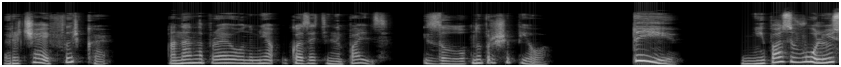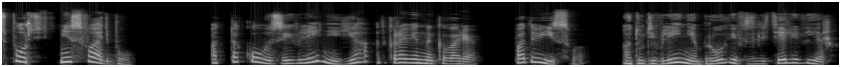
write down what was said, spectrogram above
Рыча и фыркая, она направила на меня указательный палец и злобно прошипела. «Ты! Не позволю испортить мне свадьбу!» От такого заявления я, откровенно говоря, подвисла. От удивления брови взлетели вверх.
